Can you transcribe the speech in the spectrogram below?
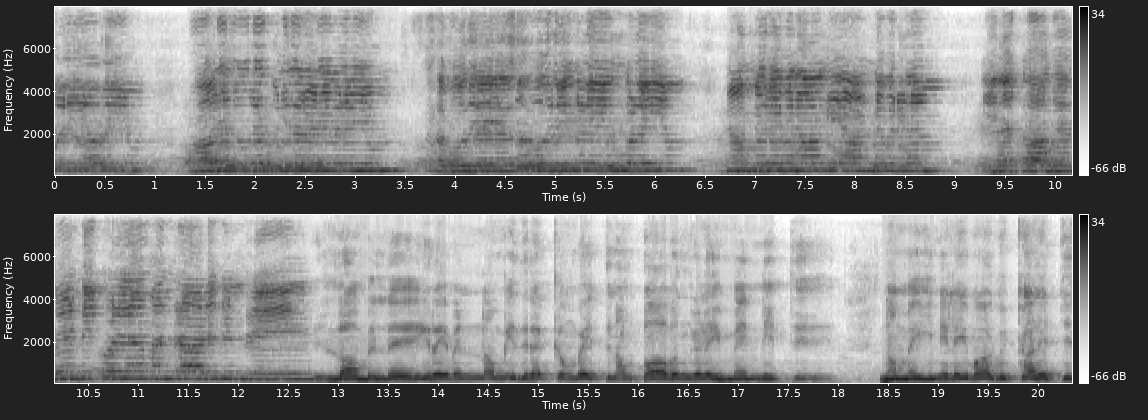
மரியாதையும் மானதூதர் புனிதர் அனைவரையும் சகோதர சகோதரிகளே உங்களையும் நம் இறைவனாகிய ஆண்டவரிடம் எனக்காக வேண்டிக் கொள்ள மன்றாடுகின்றேன். எல்லாம் வெல்ல இறைவன் நம்மை இரக்கம் வைத்து நம் பாவங்களை மன்னித்து நம்மை நிலை வாழ்வுக்கு அழைத்து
